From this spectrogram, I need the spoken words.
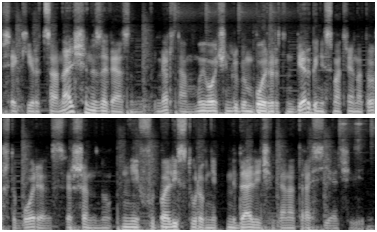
всякие рациональщины завязаны. Например, там мы очень любим Борю Ротенберга, несмотря на то, что Боря совершенно ну, не футболист уровня медали чемпионата России, очевидно.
